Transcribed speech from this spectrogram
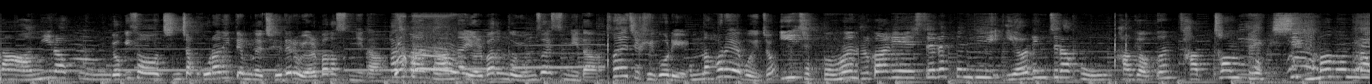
나 아니라고. 여기서 진짜 고라니 때문에 제대로 열받았습니다. 하지만 다음날 열받은 거 용서했습니다. 서예지 귀걸이 겁나 화려해 보이죠? 이 제품은 불가리의 세르펜티 earrings라고. 가격은 4,112만원이라고.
